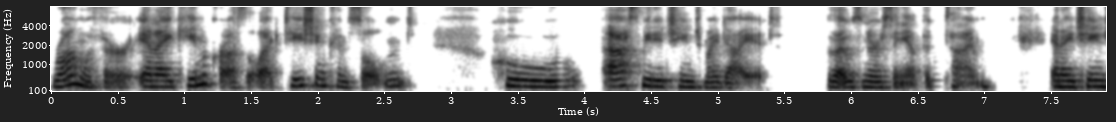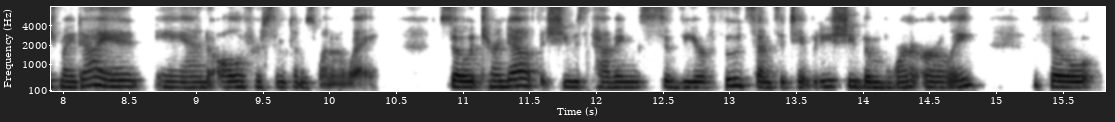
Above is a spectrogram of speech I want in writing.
wrong with her. And I came across a lactation consultant who asked me to change my diet because I was nursing at the time. And I changed my diet and all of her symptoms went away. So it turned out that she was having severe food sensitivity. She'd been born early. So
